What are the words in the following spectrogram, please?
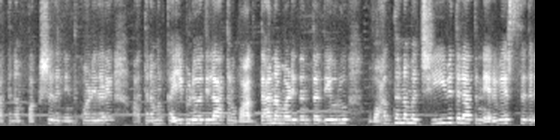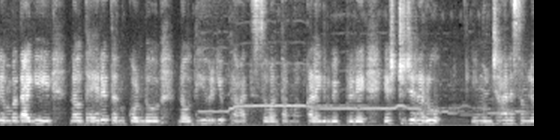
ಆತ ನಮ್ಮ ಪಕ್ಷದಲ್ಲಿ ನಿಂತ್ಕೊಂಡಿದ್ದಾರೆ. ಆತ ನಮ್ಮನ್ನು ಕೈ ಬಿಡೋದಿಲ್ಲ, ಆತನ ವಾಗ್ದಾನ ಮಾಡಿದಂಥ ದೇವರು ವಾಗ್ದಾನ ನಮ್ಮ ಜೀವಿತದಲ್ಲಿ ಆತನ ನೆರವೇರಿಸ್ತಿದ್ದಾರೆ ಎಂಬುದಾಗಿ ನಾವು ಧೈರ್ಯ ತಂದುಕೊಂಡು ನಾವು ದೇವರಿಗೆ ಪ್ರಾರ್ಥಿಸುವಂಥ ಮಕ್ಕಳಾಗಿರ್ಬೇಕು ಪ್ರಿಯರೇ. ಎಷ್ಟು ಜನರು ಈ ಮುಂಜಾನೆ ಸಮಯ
